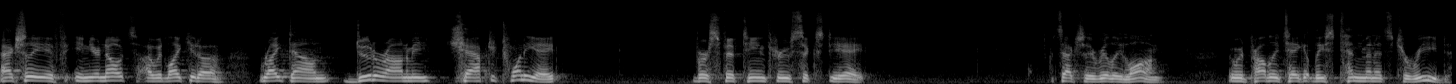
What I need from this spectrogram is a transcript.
Actually, if in your notes, I would like you to write down Deuteronomy chapter 28, verse 15 through 68. It's actually really long. It would probably take at least 10 minutes to read.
